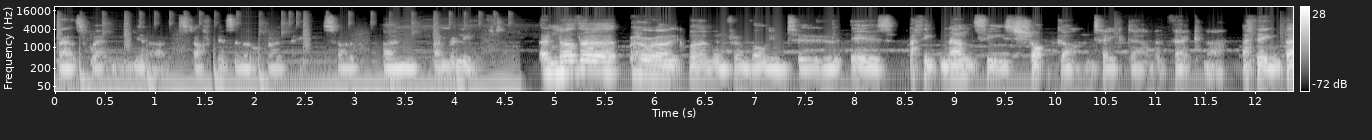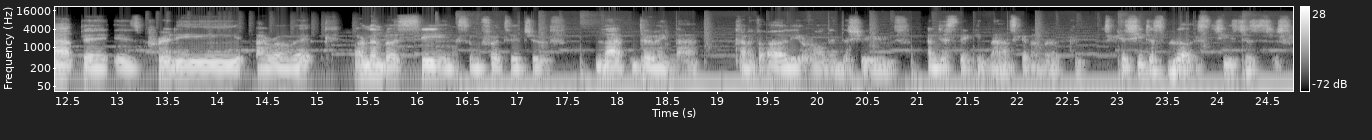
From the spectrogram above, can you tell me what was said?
that's when you know stuff gets a little ropey. So I'm I'm relieved. Another heroic moment from Volume 2 is, I think, Nancy's shotgun takedown of Vecna. I think that bit is pretty heroic. I remember seeing some footage of Nat doing that kind of earlier on in the shoes and just thinking that's gonna look because she just looks she's just, just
